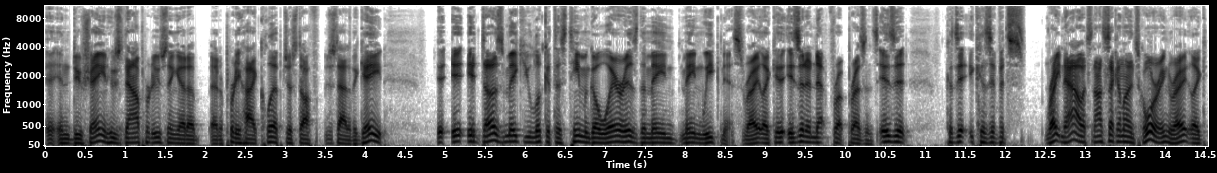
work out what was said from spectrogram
in Duchene, who's now producing at a at a pretty high clip just off just out of the gate. It, it, it does make you look at this team and go, where is the main main weakness? Right? Like, is it a net front presence? Is it because because if it's right now, it's not second line scoring, right? Like,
